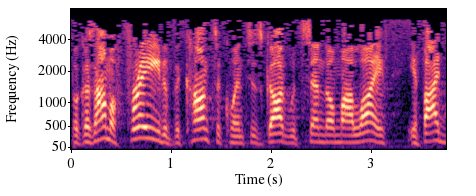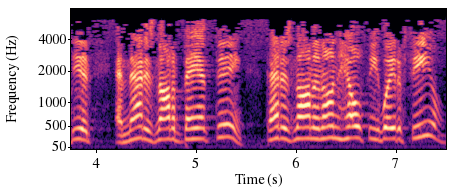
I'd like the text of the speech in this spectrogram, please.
because I'm afraid of the consequences God would send on my life if I did. And that is not a bad thing. That is not an unhealthy way to feel.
